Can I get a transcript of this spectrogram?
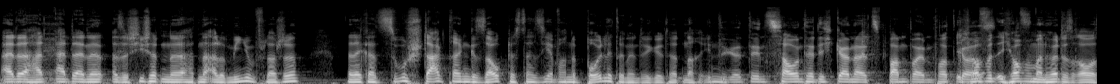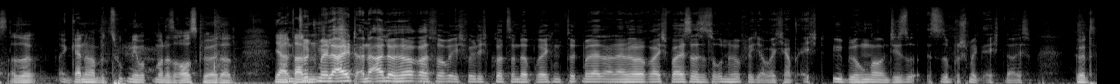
Alter, hat, hat eine, also Shish hat eine, hat eine Aluminiumflasche. Da hat er gerade so stark dran gesaugt, dass da sich einfach eine Beule drin entwickelt hat nach innen. Digga, den Sound hätte ich gerne als Bumper im Podcast. Ich hoffe, ich hoffe, man hört es raus. Also gerne mal Bezug nehmen, ob man das rausgehört hat. Ja, Und dann. tut mir leid an alle Hörer, sorry, ich will dich kurz unterbrechen. Tut mir leid an alle Hörer, ich weiß, das ist unhöflich, aber ich habe echt übel Hunger und die Su- Suppe schmeckt echt nice. Gut.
